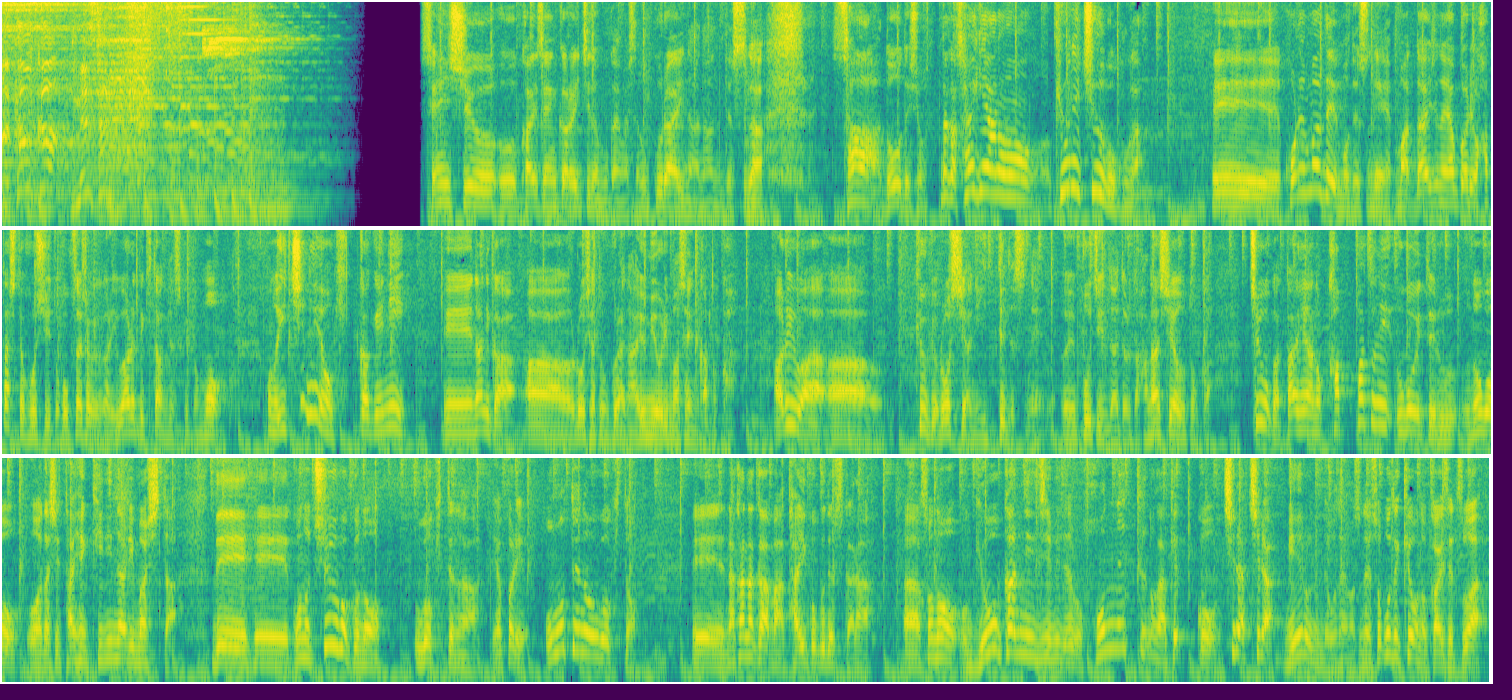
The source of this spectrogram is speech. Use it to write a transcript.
高岡目線。先週開戦から1年を迎えましたウクライナなんですがさあどうでしょう。だから最近あの急に中国がえー、これまでもですね、まあ、大事な役割を果たしてほしいと国際社会から言われてきたんですけどもこの1年をきっかけに、えー、何かあロシアとウクライナ歩み寄りませんかとかあるいはあ急遽ロシアに行ってですねプーチン大統領と話し合うとか中国は大変あの活発に動いているのを私大変気になりました。で、えー、この中国の動きっていうのはやっぱり表の動きと、えー、なかなかまあ大国ですからあその行間にじみ出る本音っていうのが結構ちらちら見えるんでございますね。そこで今日の解説は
